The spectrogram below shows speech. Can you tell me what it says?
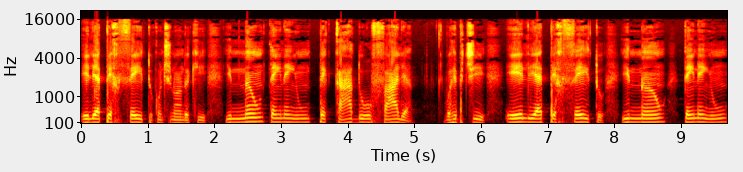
Ele é perfeito, continuando aqui, e não tem nenhum pecado ou falha. Vou repetir: ele é perfeito e não tem nenhum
